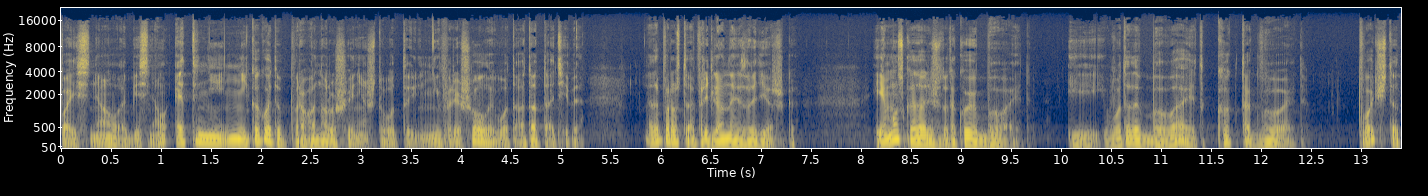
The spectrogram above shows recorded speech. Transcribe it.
пояснял, объяснял. Это не, не какое-то правонарушение, что вот ты не пришел, и вот а-та-та тебя. Это просто определенная задержка. И ему сказали, что такое бывает. И вот это бывает. Как так бывает? Почта,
